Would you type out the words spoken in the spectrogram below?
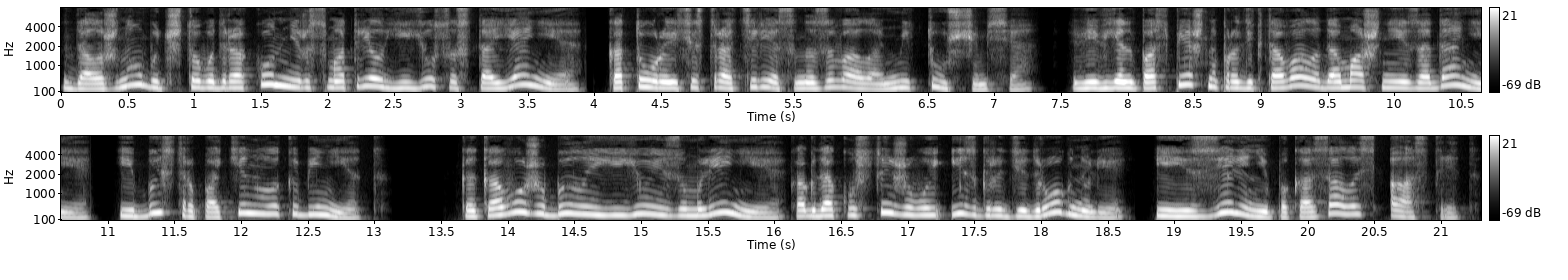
Должно быть, чтобы дракон не рассмотрел ее состояние, которое сестра Тереса называла «метущимся». Вивьен поспешно продиктовала домашнее задание и быстро покинула кабинет. Каково же было ее изумление, когда кусты живой изгороди дрогнули, и из зелени показалась Астрид.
